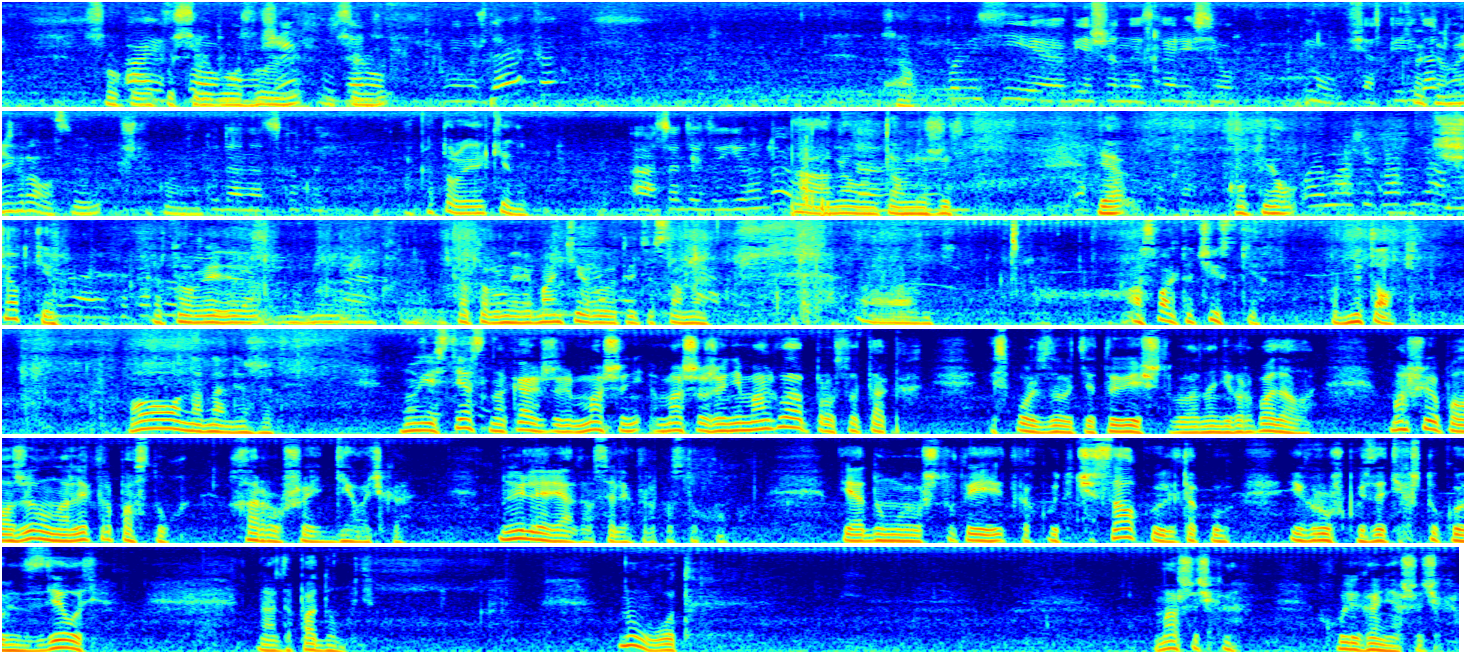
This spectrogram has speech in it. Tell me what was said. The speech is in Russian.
Сокол А пустили глаза. жив, здоров, не нуждается. Все. Полисия бешеная, скорее всего, ну, сейчас Кстати, передадут. она играла свою штуковину. Куда надо, с какой? А которую я кину. А, с этой ерундой? Да, она вон там лежит. Я купил щетки, которые, которыми ремонтируют эти самые э, асфальточистки, подметалки. Вон она лежит. Ну, естественно, как же, Маша, Маша же не могла просто так использовать эту вещь, чтобы она не пропадала. Маша ее положила на электропастух. Хорошая девочка. Ну, или рядом с электропастухом. Я думаю, что-то ей какую-то чесалку или такую игрушку из этих штуковин сделать. Надо подумать. Ну вот. Машечка, хулиганяшечка.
